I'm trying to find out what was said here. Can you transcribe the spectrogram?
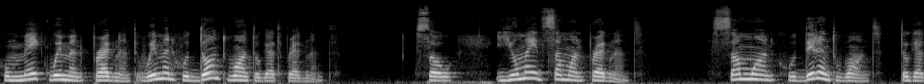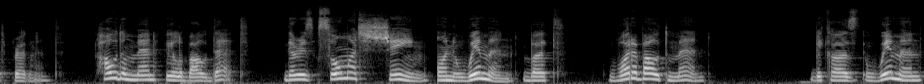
who make women pregnant, women who don't want to get pregnant? So, you made someone pregnant, someone who didn't want to get pregnant. How do men feel about that? There is so much shame on women, but what about men? Because women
